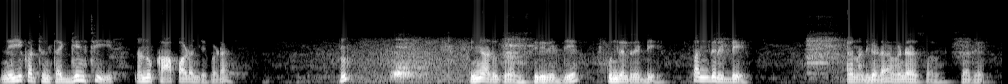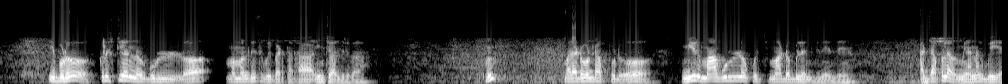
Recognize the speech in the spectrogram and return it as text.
నెయ్యి ఖర్చును తగ్గించి నన్ను కాపాడు అని చెప్పాడా? నిన్నే అడుగుతున్నాను సిరిరెడ్డి కుందెల రెడ్డి పందిరెడ్డి అని అడిగాడా? వెంకటేశ్వర స్వామి సరే. ఇప్పుడు క్రిస్టియన్ గుళ్ళో మమ్మల్ని తీసుకుపోయి పెడతారా ఇన్ఛార్జీలుగా? మరి అటువంటి అప్పుడు మీరు మా గుళ్ళోకి వచ్చి మా డబ్బులు ఏం తినేది? అది చెప్పలేము మీ అన్నకు బియ్య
